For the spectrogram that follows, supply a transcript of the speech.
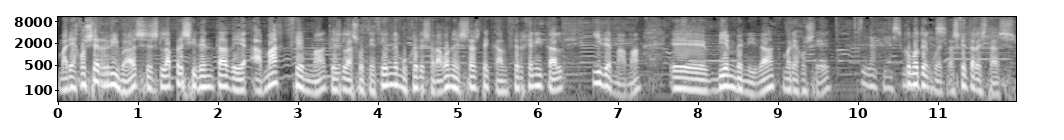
María José Rivas es la presidenta de AMAGEMA, que es la Asociación de Mujeres Aragonesas de Cáncer Genital y de Mama. Eh, bienvenida, María José. Gracias. ¿Cómo te encuentras? ¿Qué tal estás?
